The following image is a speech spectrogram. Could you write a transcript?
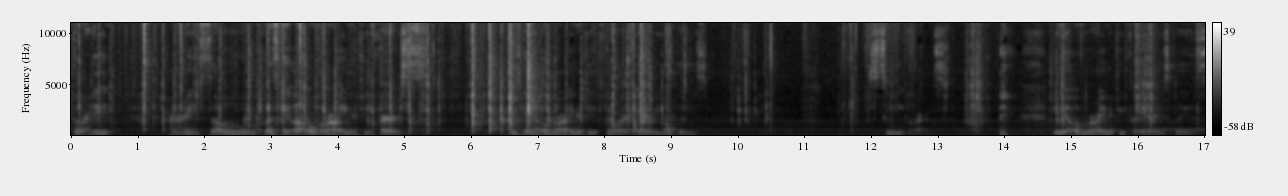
started. All right, so let's get an overall energy first. Please give me an overall energy for Aries, please. It's too many cards. give me an overall energy for Aries, please.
